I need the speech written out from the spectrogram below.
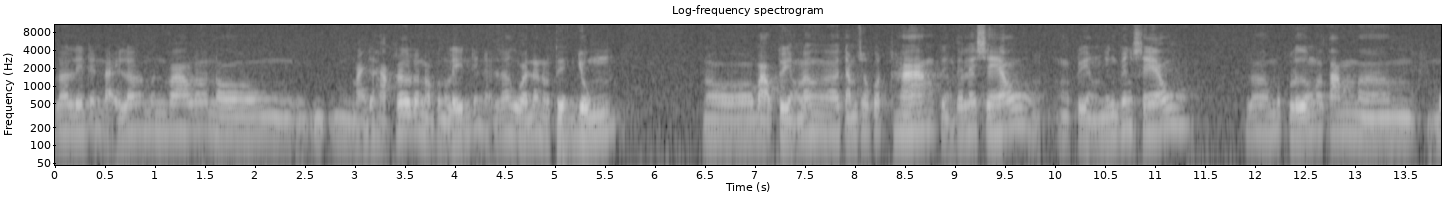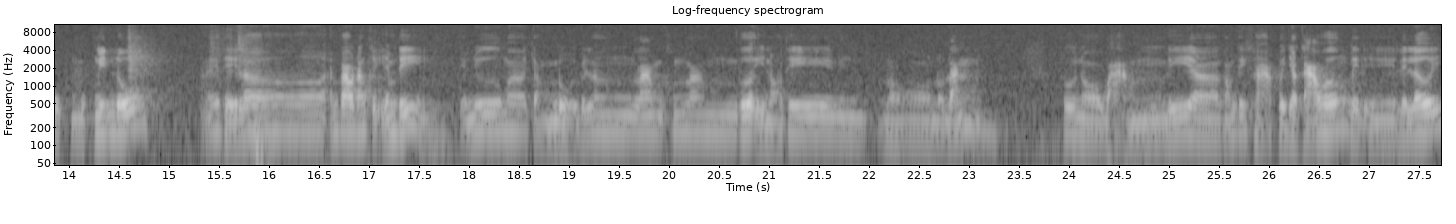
Là lên trên đấy là mình vào là nó máy được hạt rơ là nó vẫn lên trên đấy là gọi là nó tuyển dụng. Nó bảo tuyển là chăm sóc khách hàng tuyển tay lái xéo, tuyển nhân viên xéo, là mức lương nó tầm à, một một nghìn đô. Đấy thế là em vào đăng ký em đi. Kiểu như mà chẳng đổi với là làm không làm vừa ý nó thì nó nó đánh tôi nó bạn đi ờ, công ty khác với giá cao hơn để, để lấy lời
